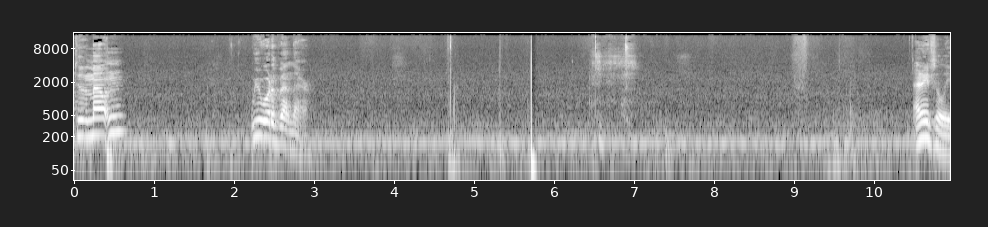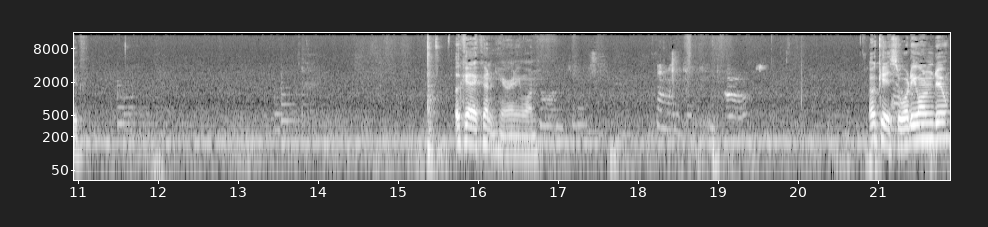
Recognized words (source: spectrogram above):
to the mountain, we would have been there. I need to leave. Okay, I couldn't hear anyone. Someone just. Someone just. Oh, Okay, so what do you want to do?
